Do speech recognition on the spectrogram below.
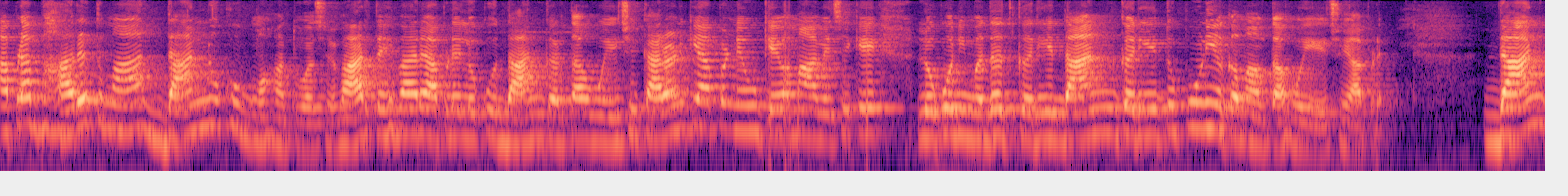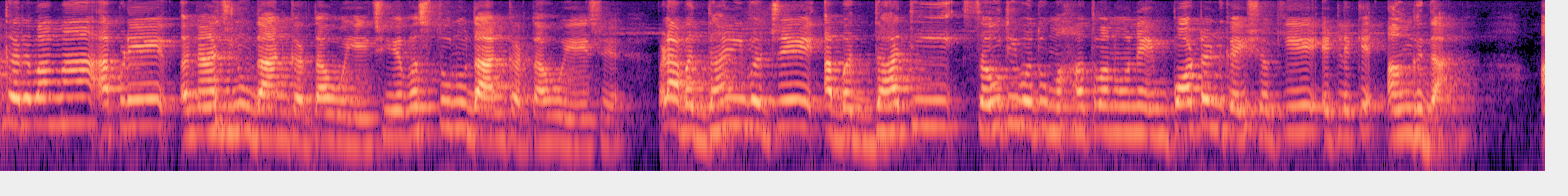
આપણા ભારતમાં દાનનું ખૂબ મહત્વ છે. વાર તહેવારે આપણે લોકો દાન કરતા હોઈએ છીએ. કારણ કે આપણને એવું કહેવામાં આવે છે કે લોકોની મદદ કરીએ, દાન કરીએ તો પુણ્ય કમાવતા હોઈએ છીએ આપણે. દાન કરવામાં આપણે અનાજનું દાન કરતા હોઈએ છીએ, વસ્તુનું દાન કરતા હોઈએ છીએ. પણ આ બધાની વચ્ચે, આ બધાથી સૌથી વધુ મહત્વનું અને ઇમ્પોર્ટન્ટ કહી શકીએ એટલે કે અંગદાન.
